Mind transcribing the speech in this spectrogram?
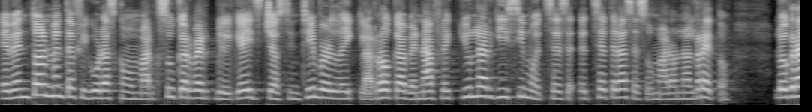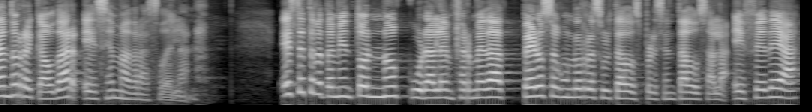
Eventualmente figuras como Mark Zuckerberg, Bill Gates, Justin Timberlake, La Roca, Ben Affleck y un larguísimo etcétera se sumaron al reto, logrando recaudar ese madrazo de lana. Este tratamiento no cura la enfermedad, pero según los resultados presentados a la FDA,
